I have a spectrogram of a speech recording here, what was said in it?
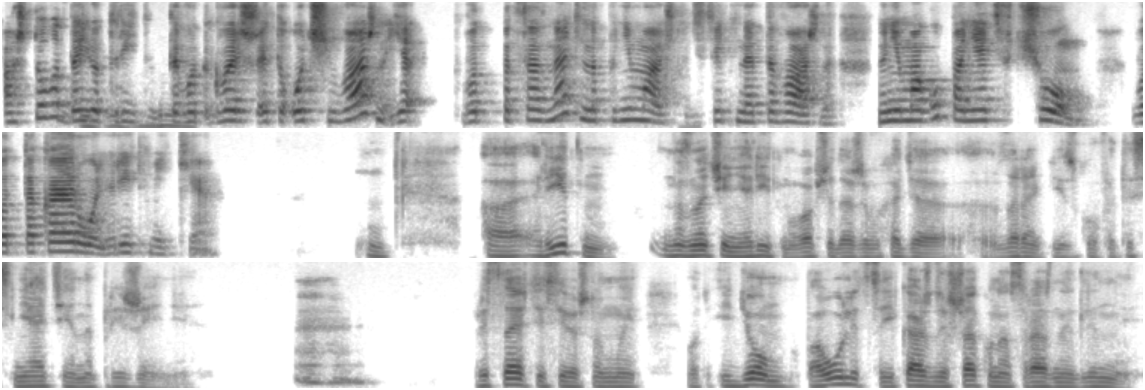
А что вот дает ритм? Ты вот говоришь, это очень важно. Я вот подсознательно понимаю, что действительно это важно, но не могу понять, в чем вот такая роль ритмики. Хм. А ритм, назначение ритма, вообще даже выходя э, за рамки языков, это снятие напряжения. Угу. Представьте себе, что мы вот идем по улице, и каждый шаг у нас разной длины.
